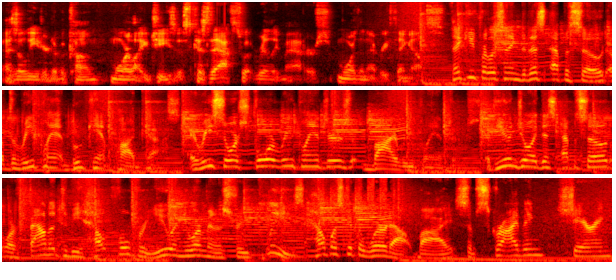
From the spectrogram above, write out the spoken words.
as a leader to become more like Jesus because that's what really matters more than everything else. Thank you for listening to this episode of the Replant Bootcamp Podcast, a resource for replanters by replanters. If you enjoyed this episode or found it to be helpful for you and your ministry, please help us get the word out by subscribing, sharing,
